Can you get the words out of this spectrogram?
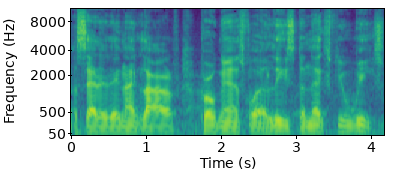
of Saturday Night Live programs for at least the next few weeks.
